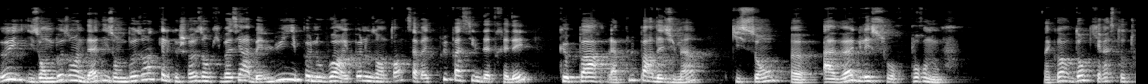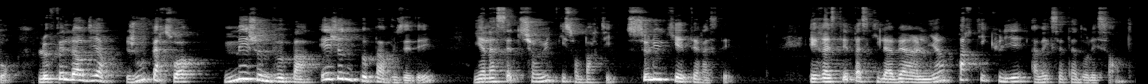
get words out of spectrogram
eux, ils ont besoin d'aide, ils ont besoin de quelque chose. Donc, il va dire, ah ben, lui, il peut nous voir, il peut nous entendre. Ça va être plus facile d'être aidé que par la plupart des humains qui sont euh, aveugles et sourds pour nous. D'accord? Donc, ils restent autour. Le fait de leur dire, je vous perçois, mais je ne veux pas et je ne peux pas vous aider, il y en a 7 sur 8 qui sont partis. Celui qui était resté est resté parce qu'il avait un lien particulier avec cette adolescente.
